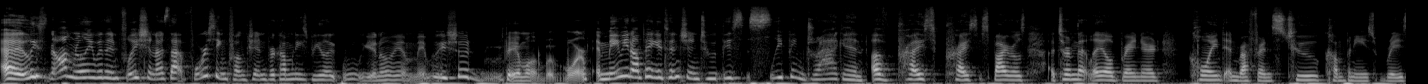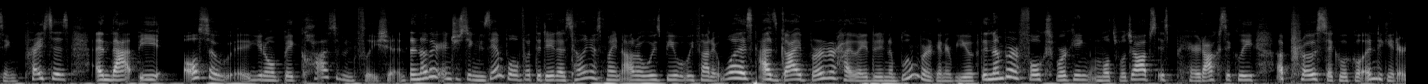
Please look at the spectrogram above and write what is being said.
at least nominally with inflation, as that forcing function for companies to be like, you know, yeah, maybe we should pay them a little bit more. And maybe not paying attention to this sleeping dragon of price price spirals, a term that Lael Brainard coined in reference to companies raising prices and that be also, you know, a big cause of inflation. Another interesting example of what the data is telling us might not always be what we thought it was, as Guy Berger highlighted in a Bloomberg interview, the number of folks working multiple jobs is paradoxically a pro-cyclical indicator.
